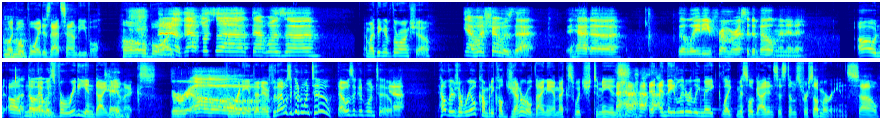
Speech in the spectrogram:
I'm like, oh boy, does that sound evil? Oh boy, No, no, no, that was uh, that was uh, am I thinking of the wrong show? yeah. What show was that? It had uh, the lady from Arrested Development in it. Oh n- uh, no, that Oh. was Viridian Dynamics. Ver- oh, Viridian Dynamics, but that was a good one too. That was a good one too. Yeah. Hell, there's a real company called General Dynamics, which to me is, and, and they literally make like missile guidance systems for submarines. So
